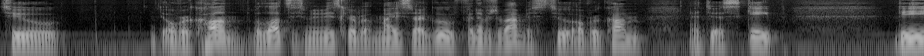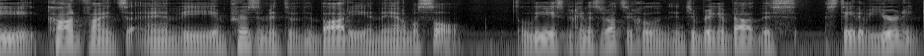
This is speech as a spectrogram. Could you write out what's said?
to to overcome to overcome and to escape the confines and the imprisonment of the body and the animal soul. And to bring about this state of yearning,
